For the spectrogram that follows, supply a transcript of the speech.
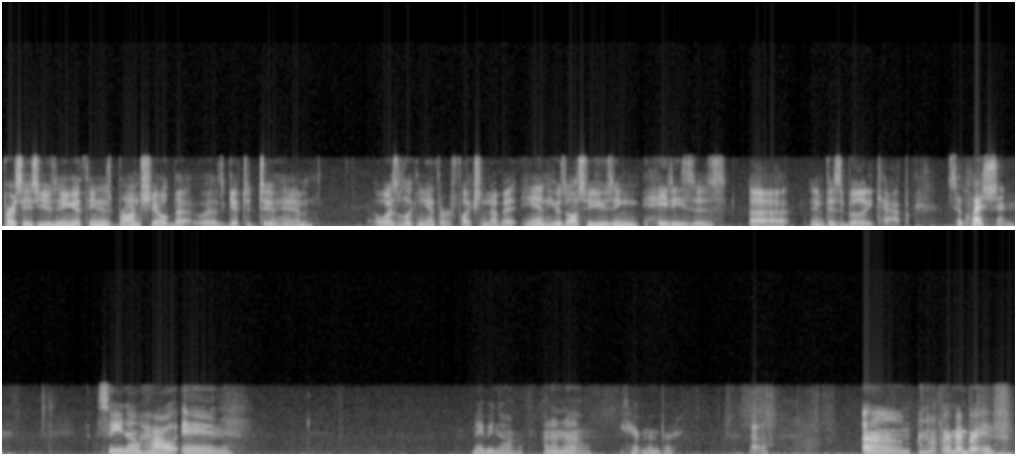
Perseus using Athena's bronze shield that was gifted to him was looking at the reflection of it, and he was also using Hades's uh, invisibility cap. So, question. So, you know how in. Maybe not. I don't know. I can't remember. Oh. Um, I don't remember if.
